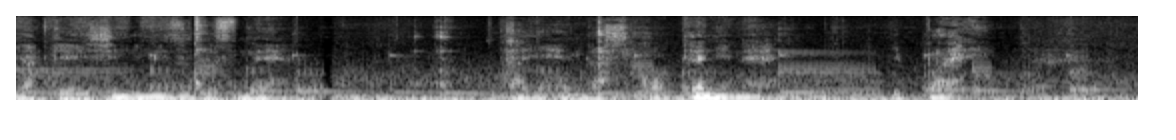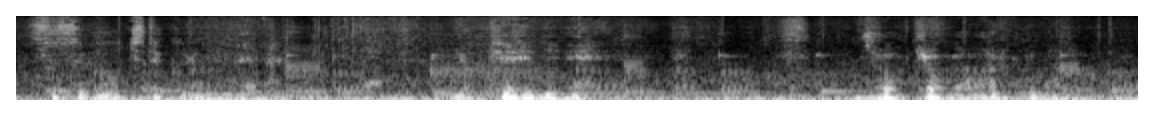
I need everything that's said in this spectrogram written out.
焼け石に水ですね。大変だし、こう手にね、いっぱいすすが落ちてくるんで、余計にね、状況が悪くなるという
